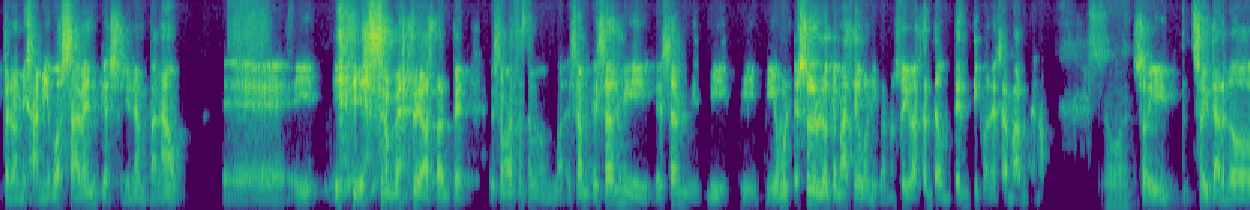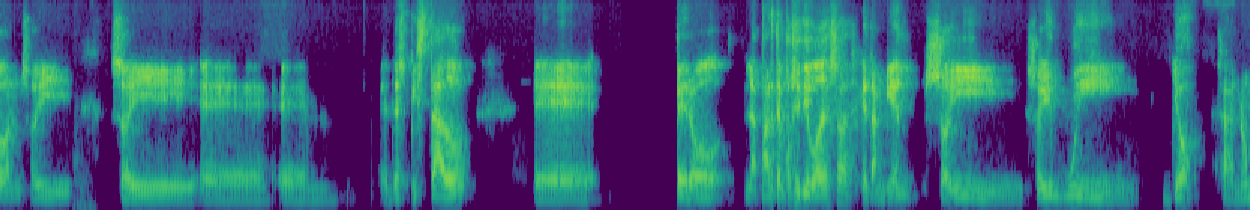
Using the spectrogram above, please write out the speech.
pero mis amigos saben que soy un empanado. Eh, y, eso me hace bastante, eso, esa, es mi, esa mi, eso es lo que me hace único, ¿no? Soy bastante auténtico en esa parte, ¿no? Soy, soy tardón, soy, soy eh, em, despistado, eh, pero la parte positiva de eso es que también soy, soy muy yo, o sea, no,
